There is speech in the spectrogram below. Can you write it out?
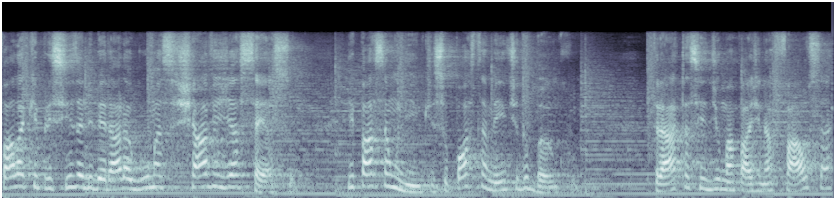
fala que precisa liberar algumas chaves de acesso e passa um link supostamente do banco. Trata-se de uma página falsa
